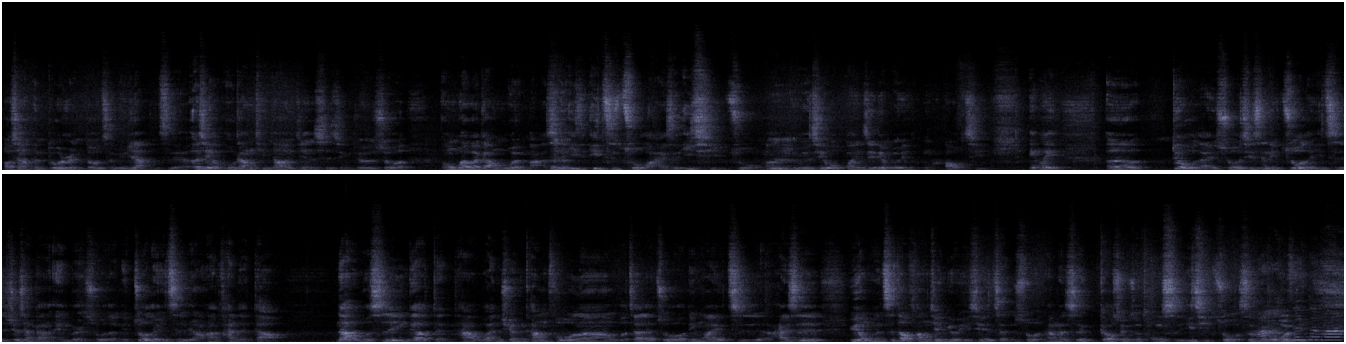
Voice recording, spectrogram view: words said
好像很多人都这个样子，而且我刚刚提到一件事情，就是说。翁 Y Y 刚刚问嘛，是嗯一一直做还是一起做嘛？嗯对不对？其实我关于这一点我也很好奇，因为呃，对我来说，其实你做了一只，就像刚刚 Amber 说的，你做了一只，然后他看得到，那我是应该要等它完全康复呢，我再来做另外一只，还是因为我们知道坊间有一些诊所，他们是告诉你说同时一起做是没有问题啊真，的吗？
